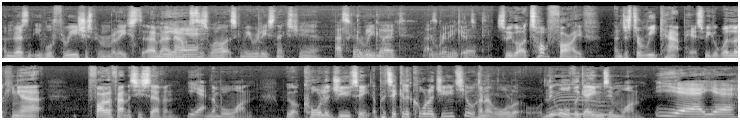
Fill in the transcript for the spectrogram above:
And Resident Evil Three has just been released, um, announced as well. It's going to be released next year. That's gonna The be remake. good. That's really be good. good. So we got a top five, and just to recap here, so we got, we're looking at Final Fantasy VII, Yeah. number one. We got Call of Duty, a particular Call of Duty, or kind of all the, all the games in one. Yeah, yeah.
